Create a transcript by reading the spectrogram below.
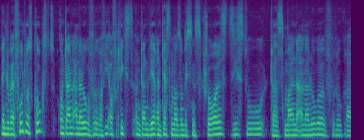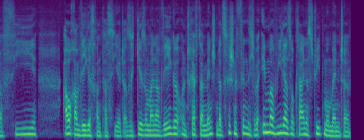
Wenn du bei Fotos guckst und dann analoge Fotografie aufklickst und dann währenddessen mal so ein bisschen scrollst, siehst du, dass meine analoge Fotografie auch am Wegesrand passiert. Also ich gehe so meiner Wege und treffe dann Menschen. Dazwischen finden sich aber immer wieder so kleine Street-Momente.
